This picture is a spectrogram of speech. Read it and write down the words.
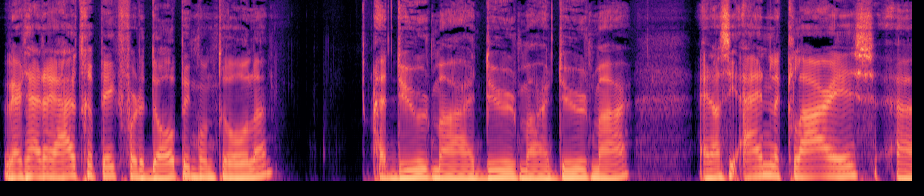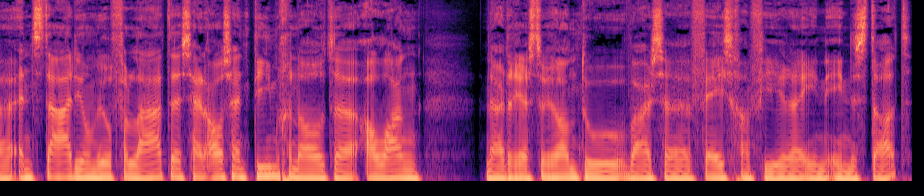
werd hij eruit gepikt voor de dopingcontrole. Het duurt maar, het duurt maar, het duurt maar. En als hij eindelijk klaar is eh, en het stadion wil verlaten, zijn al zijn teamgenoten al lang naar het restaurant toe waar ze feest gaan vieren in, in de stad.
